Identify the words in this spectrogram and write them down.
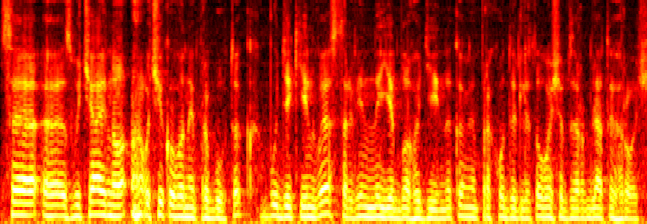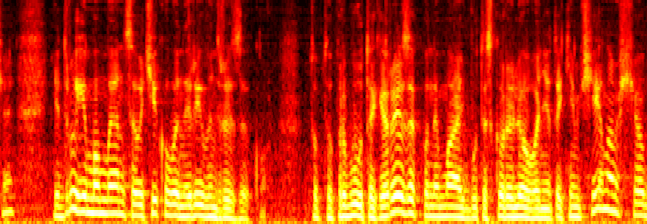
це е, звичайно очікуваний прибуток. Будь-який інвестор він не є благодійником, він приходить для того, щоб заробляти гроші. І другий момент це очікуваний рівень ризику. Тобто прибуток і ризик вони мають бути скорельовані таким чином, щоб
